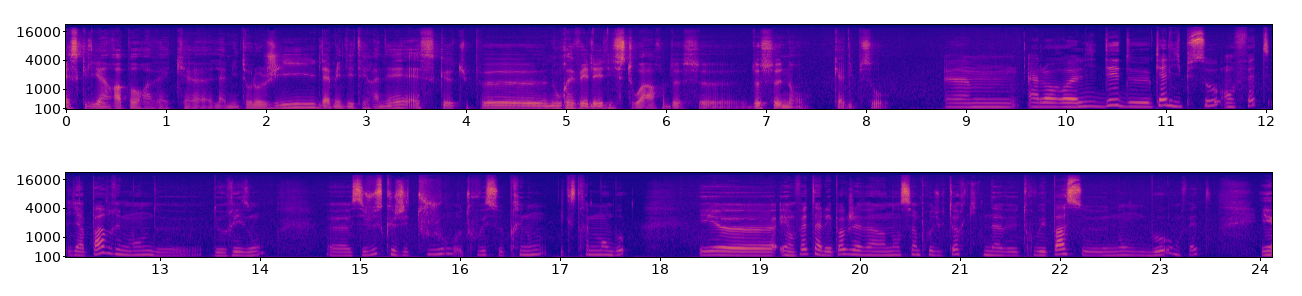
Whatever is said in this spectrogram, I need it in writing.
Est-ce qu'il y a un rapport avec euh, la mythologie, la Méditerranée? Est-ce que tu peux nous révéler l'histoire de ce, de ce nom, Calypso? Euh, Alors, euh, l'idée de Calypso, en fait, il n'y a pas vraiment de, de raison. c'est juste que j'ai toujours trouvé ce prénom extrêmement beau. Et, et en fait, à l'époque, j'avais un ancien producteur qui n'avait trouvé pas ce nom beau, en fait. Et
